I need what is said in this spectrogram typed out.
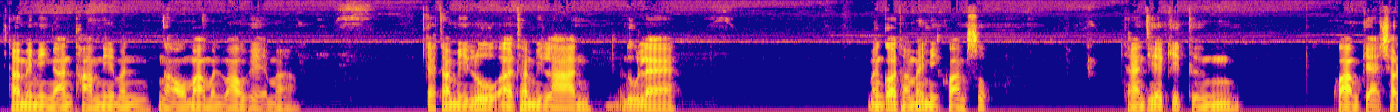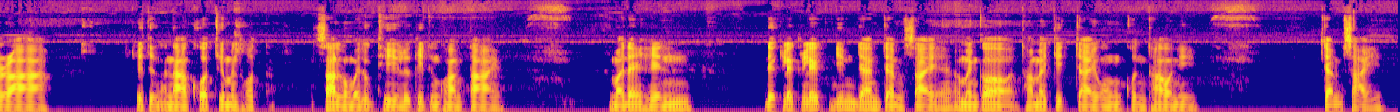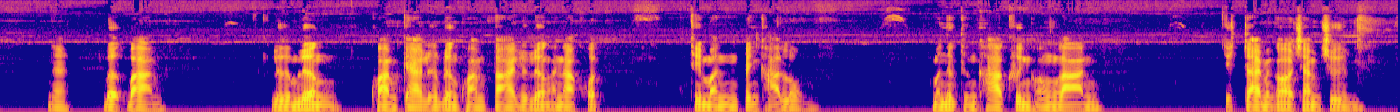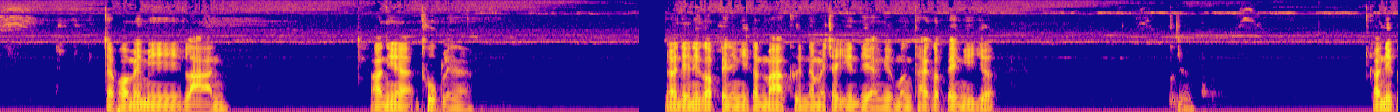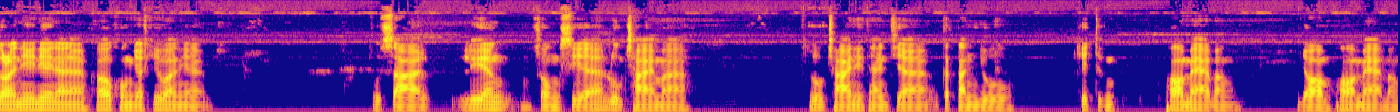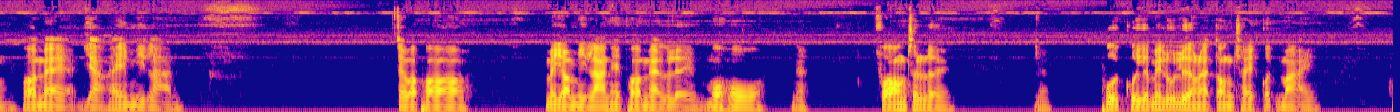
ถ้าไม่มีงานทำนี่มันเหงามากมันว้าวเหวมาก แต่ถ้ามีลูกอ่าถ้ามีหลานดูแล มันก็ทำให้มีความสุข แทนที่จะคิดถึงความแก่ชรา คิดถึงอนาคตที่มันหดสั้นลงไปทุกที หรือคิดถึงความตาย มาได้เห็นเด็กเล็ก ๆ ยิ้มแย้มแจ่มใส มันก็ทำให้จิตใจของคนเท่านี้แจ่มใสนะเบิกบาน ลืมเรื่องความแก่ลืมเรื่องความตายหรือเรื่องอนาคตที่มันเป็นขาลง มันนึกถึงขาขึ้นของหลาน จิตใจมันก็แช่มชื่น แต่พอไม่มีหลาน อันนี้ทุกเลยนะ แล้วเดี๋ยวนี้ก็เป็นอย่างนี้กันมากขึ้นนะไม่ใช่อินเดียอย่างเดียวเมืองไทยก็เป็นอย่างนี้เยอะคราวนี้กรณีนี้นะเขาคงจะคิดว่าเนี่ย อุตส่าห์เลี้ยงส่งเสียลูกชายมา ลูกชายนี่แทนจะกระตันยูคิดถึงพ่อแม่บ้าง ยอมพ่อแม่บ้าง พ่อแม่อยากให้มีหลาน แต่ว่าพอ ไม่ยอมมีหลานให้พ่อแม่ก็เลย โมโหนะฟ้องซะเลยนะพูดคุยก็ไม่รู้เรื่องแล้วต้องใช้กฎหมาย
